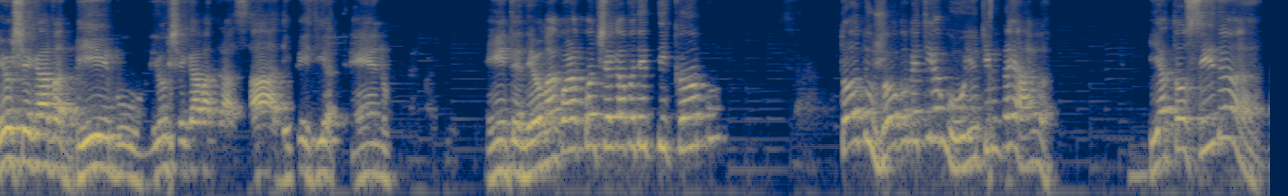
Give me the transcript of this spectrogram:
eu chegava bebo, eu chegava atrasado, eu perdia treino, entendeu? Mas agora quando chegava dentro de campo, todo jogo metia gol e o time ganhava. E a torcida,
